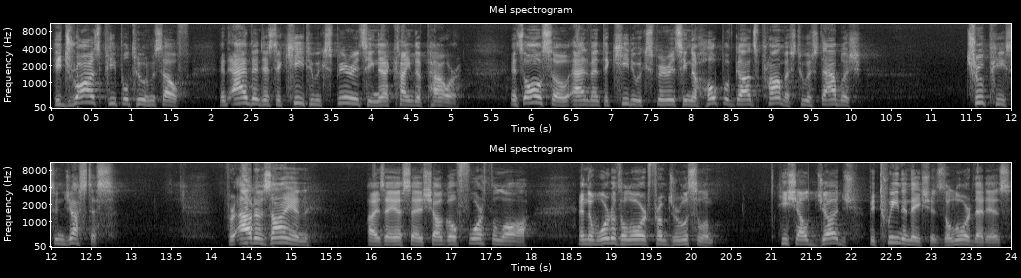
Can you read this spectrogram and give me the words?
he draws people to himself. And Advent is the key to experiencing that kind of power. It's also, Advent, the key to experiencing the hope of God's promise to establish true peace and justice. For out of Zion, Isaiah says, shall go forth the law and the word of the Lord from Jerusalem. He shall judge between the nations, the Lord that is,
